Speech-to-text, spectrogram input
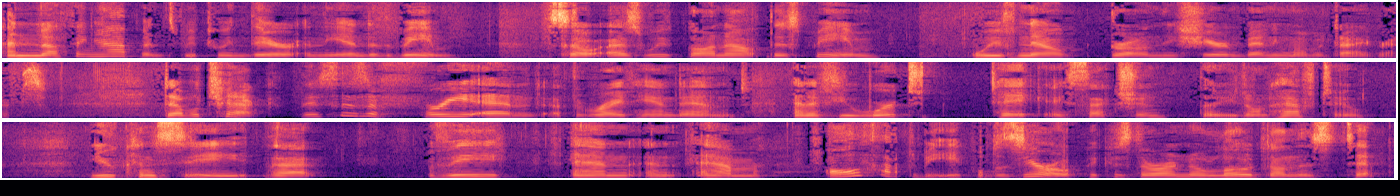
And nothing happens between there and the end of the beam. So as we've gone out this beam, we've now drawn the shear and bending moment diagrams. Double check. This is a free end at the right-hand end. And if you were to take a section, though you don't have to, you can see that V, N, and M all have to be equal to zero because there are no loads on this tip.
